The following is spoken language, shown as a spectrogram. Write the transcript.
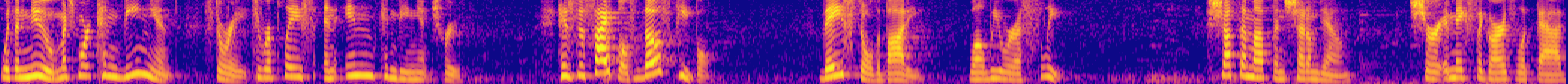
with a new, much more convenient story to replace an inconvenient truth. His disciples, those people, they stole the body while we were asleep. Shut them up and shut them down. Sure, it makes the guards look bad,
